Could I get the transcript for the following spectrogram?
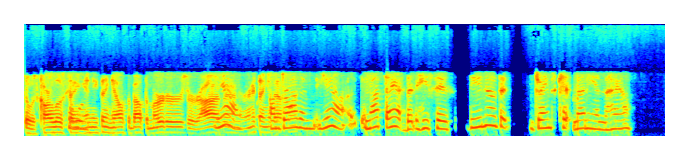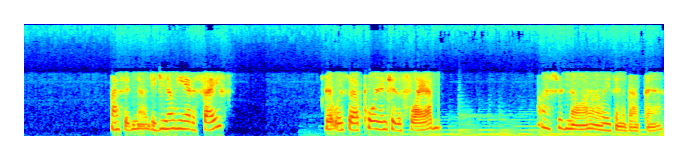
So was Carlos So saying anything else about the murders or Ivan yeah, or anything at I'm that point? driving. Yeah, not that, but he says, "Do you know that James kept money in the house?" I said, "No." Did you know he had a safe that was uh, poured into the slab? I said, "No, I don't know anything about that."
